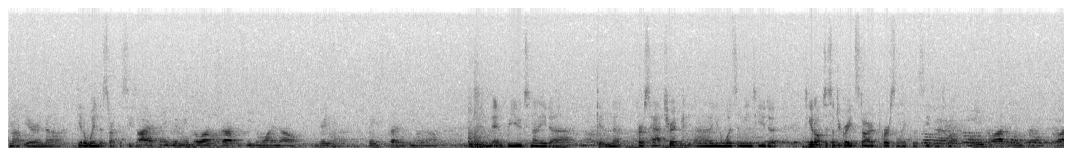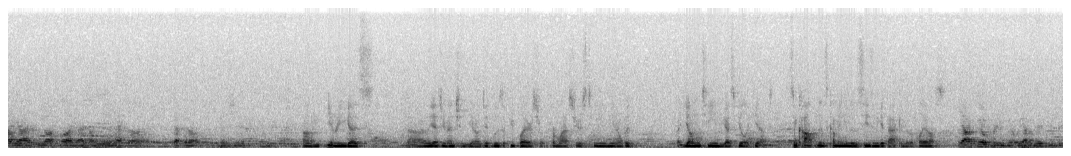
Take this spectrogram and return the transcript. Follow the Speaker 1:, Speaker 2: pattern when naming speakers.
Speaker 1: come out here and uh, get a win to start the season.
Speaker 2: All right, thank you. It means a lot to start the season one and zero. Great space to start the season off.
Speaker 1: And, and for you tonight, uh, getting the first hat trick, uh, you know, what does it mean to you to, to get off to such a great start personally for the season as well?
Speaker 2: It means a lot to me because a lot of guys, we lost a lot of guys on here. We have to step it up this year.
Speaker 1: Um, you know, you guys, uh, as you mentioned, you know, did lose a few players from, from last year's team, you know, but a young team, you guys feel like you have some confidence coming into the season to get back into the playoffs?
Speaker 2: Yeah, I feel pretty good. We have a good group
